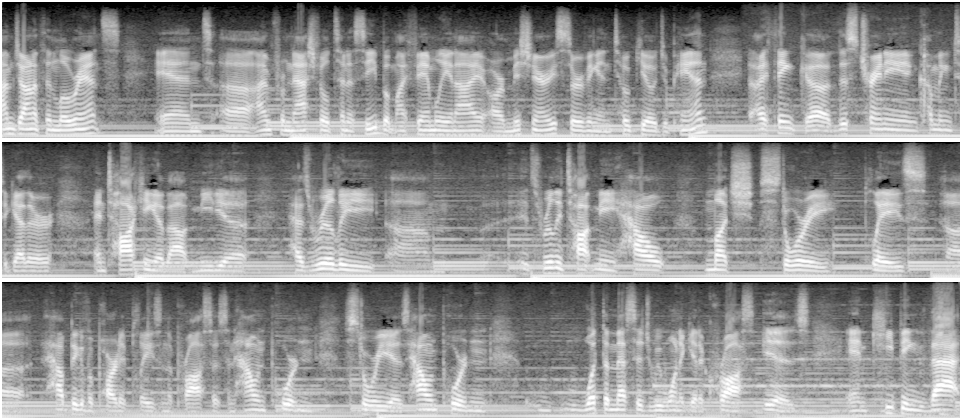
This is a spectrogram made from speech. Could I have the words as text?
I'm Jonathan Lowrance and uh, I'm from Nashville, Tennessee, but my family and I are missionaries serving in Tokyo, Japan. I think uh, this training and coming together and talking about media has really, um, it's really taught me how much story plays, uh, how big of a part it plays in the process and how important story is, how important what the message we want to get across is and keeping that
